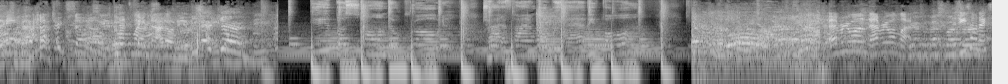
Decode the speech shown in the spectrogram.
I don't drink soda. That's why you're I don't either. Keep us on the road. Try to find what we had before. Everyone, everyone left. Did you see how next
